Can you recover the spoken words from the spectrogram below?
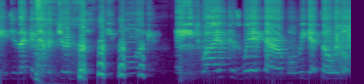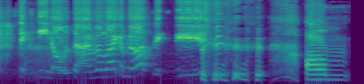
ages. I can never judge people like, age-wise because we're terrible. We get told we look 16 all the time. I'm like, I'm not 16. um,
